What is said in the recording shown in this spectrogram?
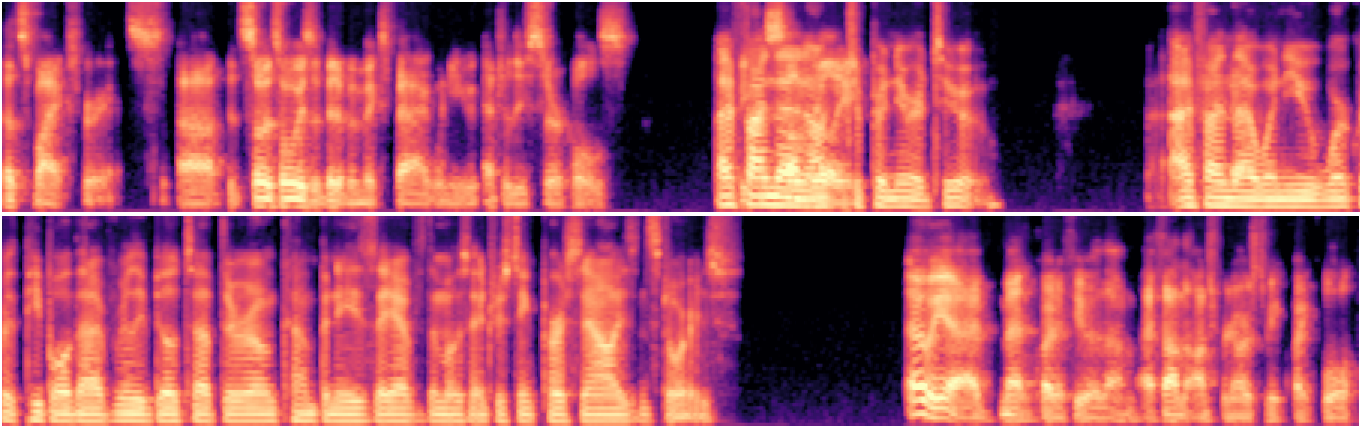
That's my experience. Uh, but so it's always a bit of a mixed bag when you enter these circles. I find that an really... entrepreneur too. I find yeah. that when you work with people that have really built up their own companies, they have the most interesting personalities and stories. Oh yeah, I've met quite a few of them. I found the entrepreneurs to be quite cool.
